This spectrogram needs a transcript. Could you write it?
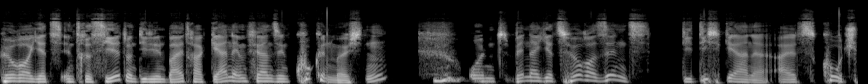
Hörer jetzt interessiert und die den Beitrag gerne im Fernsehen gucken möchten. Mhm. Und wenn da jetzt Hörer sind, die dich gerne als Coach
